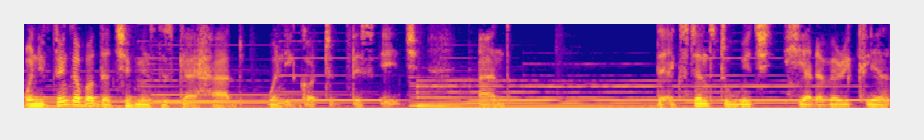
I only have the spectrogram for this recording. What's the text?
when you think about the achievements this guy had when he got to this age and the extent to which he had a very clear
